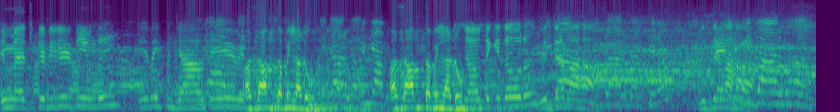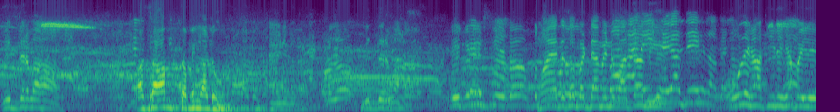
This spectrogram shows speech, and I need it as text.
ਇਹ ਮੈਚ ਕਿਹੜੀ ਕਿਹੜੀ ਟੀਮ ਦਾ ਜੀ? ਇਹ ਬਈ ਪੰਜਾਬ ਤੇ ਅਸਾਮ ਤਮਿਲਨਾਡੂ। ਪੰਜਾਬ ਅਸਾਮ ਤਮਿਲਨਾਡੂ। ਪੰਜਾਬ ਤੇ ਕਿਦਾਂ ਹੋਰ? ਵਿਦਰਵਾਹਾ। ਵਿਦਰਵਾਹਾ। ਵਿਦਾਰਵਾ ਵਿਦਰਵਾਹਾ। ਅਸਾਮ ਤਮਿਲਨਾਡੂ। ਐ ਨਹੀਂ ਪਤਾ। ਵਿਦਰਵਾਹਾ। ਕਿਹੜੀ ਸਟੇਟ ਆ? ਮੈਂ ਤੇ ਤੋਂ ਵੱਡਾ ਮੈਨੂੰ ਵੱਧ ਆਂਦੀ ਹੈ ਹੈਗਾ ਦੇਖ ਲੈ ਪਹਿਲਾਂ। ਉਹ ਦੇਖ ਲਾ ਕੀ ਲਿਖਿਆ ਬਈ ਦੇ।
